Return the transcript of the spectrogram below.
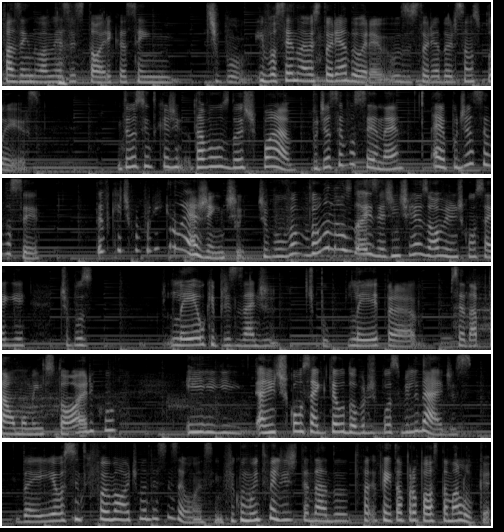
fazendo uma mesa histórica sem Tipo, e você não é o historiador, é, os historiadores são os players. Então eu sinto que a gente. Estavam os dois, tipo, ah, podia ser você, né? É, podia ser você. Então eu fiquei, tipo, por que, que não é a gente? Tipo, vamos nós dois, e a gente resolve, a gente consegue, tipo, ler o que precisar de, tipo, ler para se adaptar a um momento histórico. E a gente consegue ter o dobro de possibilidades. Daí eu sinto que foi uma ótima decisão, assim. Fico muito feliz de ter dado, feito a proposta maluca.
